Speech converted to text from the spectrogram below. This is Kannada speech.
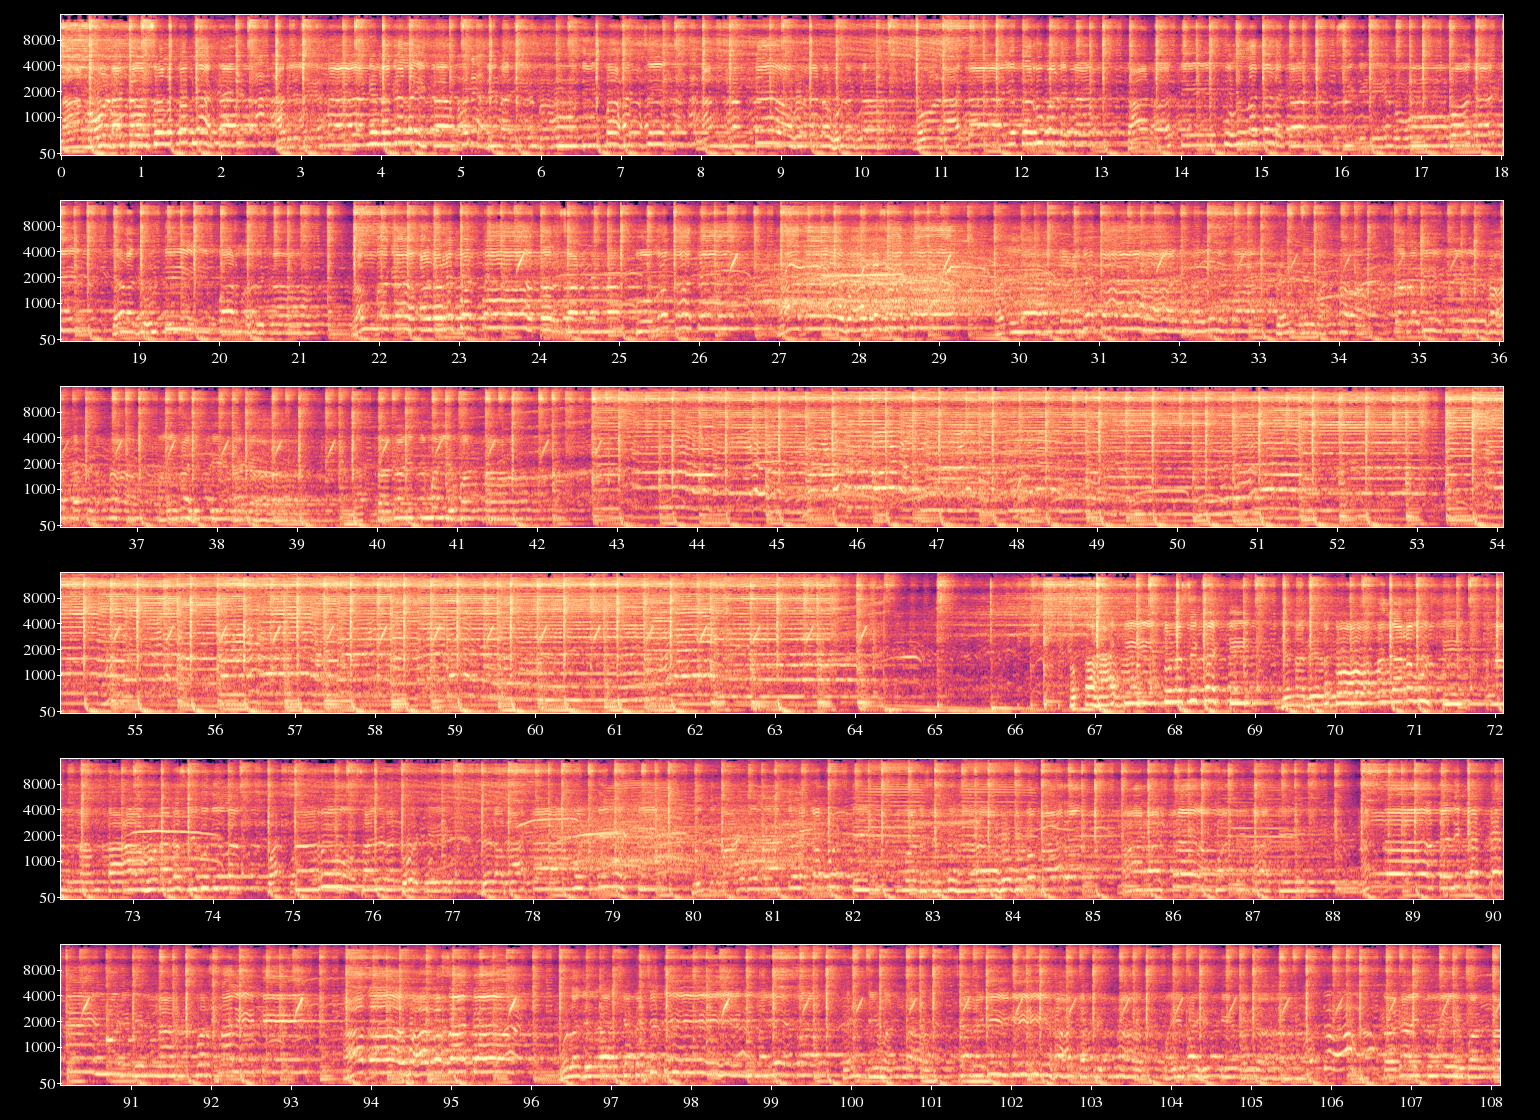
ನಾ ನೋಡಕ ಸ್ವಲ್ಪ ಬ್ಯಾಕ ಆಗ್ಲಿಲ್ಲ ನಿನಗಲೈಕ ದಿನ ನೀನು ದೀಪ ಹಚ್ಚಿ ನನ್ನಂತ ಹುಡುಗನ ಹುಡುಗ ನೋಡಾಕ ಎದರು ಬಡಕ. ಹಾಕ ಪಿನ್ನ ಮೈ ಮಹಿತಿ ನಗ. ಸುತ್ತ ಹಾಕಿ ತುಳಸಿ ಕಟ್ಟಿ, ಜನ ಬೆಳಕೋ ನಗರ ಮುಟ್ಟಿ. ನನ್ನಂತ ಹುಡುಗ ಸಿಗುದಿಲ್ಲ ಪಟ್ಟರು ಸಾವಿರ ಕೋಟಿ. ಬಿಡಲಾಕ ಮುಟ್ಟಿ ಮುಟ್ಟಿ, ಪ್ರೀತಿ ಮಾಡಿದ ತಿಳಕ ಮುಟ್ಟಿ. ಮನಸ್ಸಿಂದರ ಹೋಗುವ ಉಳದಿಲ್ಲ ಕೆಪಾಸಿಟಿ ನಿಲಯದ ಟ್ವೆಂಟಿ ಒನ್ನ ಸರಗಿಗಿ ಹಾಕ ಪಿನ್ನ ಮೈದ ಹಿಟ್ಟಿನಗ. ತಗಾಯ್ತು ಮೈ ಬಣ್ಣ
